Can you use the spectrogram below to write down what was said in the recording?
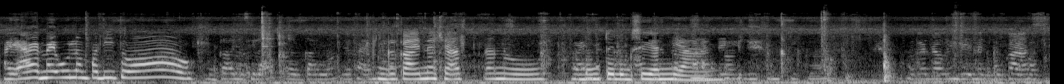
Ay, ay, may ulam pa dito, oh. Nagkaano sila? Nagkaano na? Nagkakain na siya at ano, habang tulog siyan yan. Daw hindi nagbukas.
